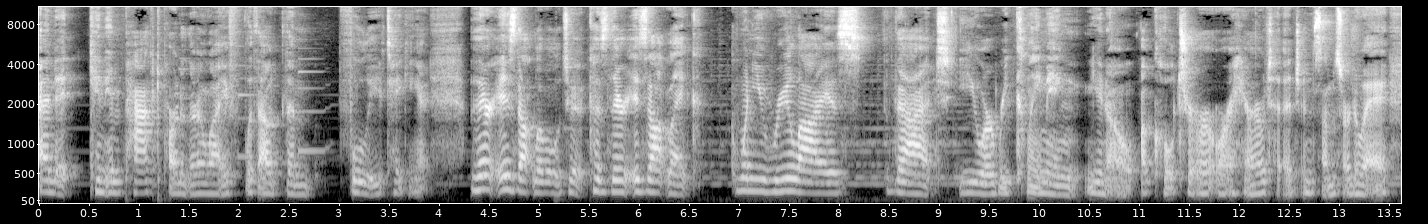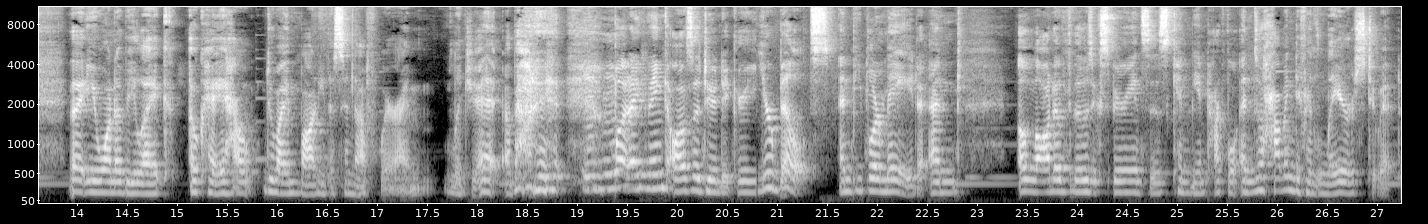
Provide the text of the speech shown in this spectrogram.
and it can impact part of their life without them fully taking it. There is that level to it because there is that like when you realize that you are reclaiming, you know, a culture or a heritage in some sort of way, that you want to be like, okay, how do I embody this enough where I'm legit about it? Mm-hmm. But I think also to a degree, you're built and people are made and a lot of those experiences can be impactful and so having different layers to it.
